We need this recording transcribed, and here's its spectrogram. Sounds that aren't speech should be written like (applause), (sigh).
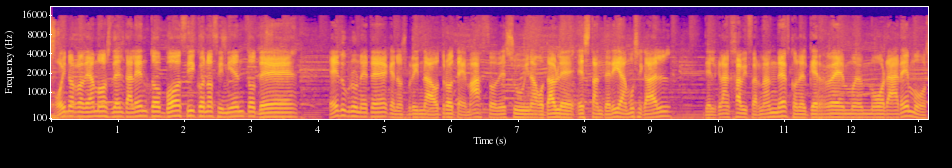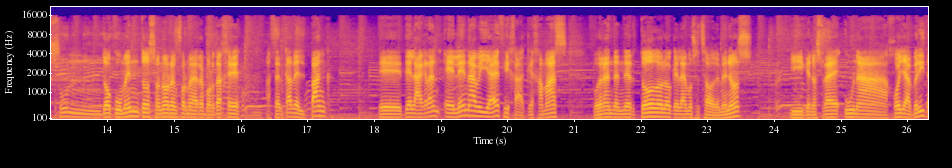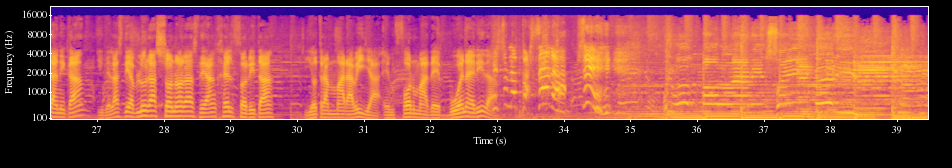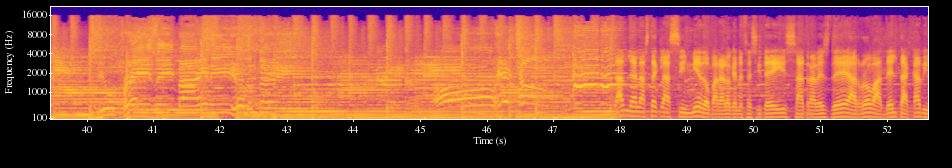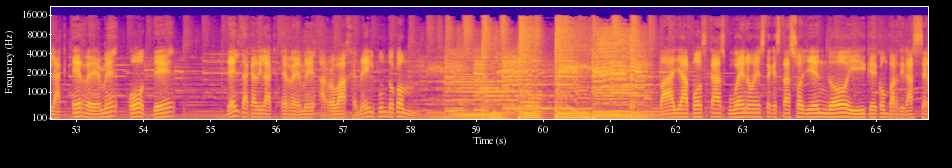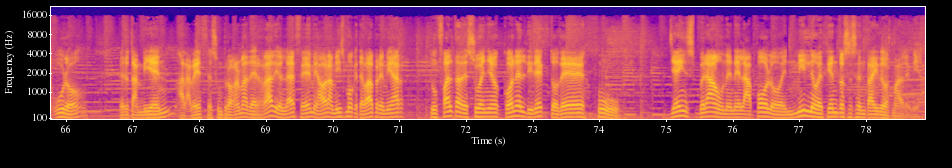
Hoy nos rodeamos del talento, voz y conocimiento de Edu Brunete, que nos brinda otro temazo de su inagotable estantería musical del gran Javi Fernández, con el que rememoraremos un documento sonoro en forma de reportaje acerca del punk eh, de la gran Elena Villaécija, que jamás podrá entender todo lo que la hemos echado de menos y que nos trae una joya británica y de las diabluras sonoras de Ángel Zorita y otra maravilla en forma de buena herida. ¡Es una pasada! ¡Sí! Dadle a las teclas sin miedo para lo que necesitéis a través de arroba delta Cadillac RM o de delta Cadillac RM arroba gmail.com. Vaya podcast bueno este que estás oyendo y que compartirás seguro pero también a la vez es un programa de radio en la FM ahora mismo que te va a premiar tu falta de sueño con el directo de uh, James Brown en el Apolo en 1962, madre mía.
